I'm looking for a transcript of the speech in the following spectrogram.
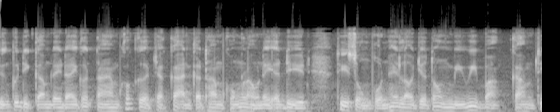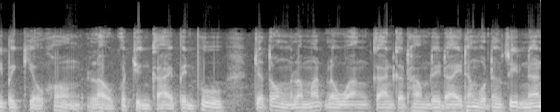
ถึงพฤติกรรมใด ๆ ก็ตาม ก็เกิดจากการกระทำของเราในอดีต ที่ส่งผลให้เราจะต้องมีวิบากกรรมที่ไปเกี่ยวข้อง เราก็จึงกลายเป็นผู้ จะต้องระมัดระวังการกระทำใด ๆ ทั้งหมดทั้งสิ้นนั้น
